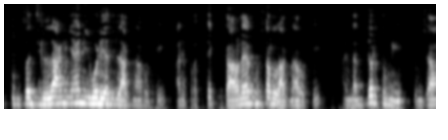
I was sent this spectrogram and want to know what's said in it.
तुमचा जिल्हा आणि या निवड यादी लागणार होती आणि प्रत्येक कार्यानुसार लागणार होती. आणि नंतर तुम्ही तुमच्या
